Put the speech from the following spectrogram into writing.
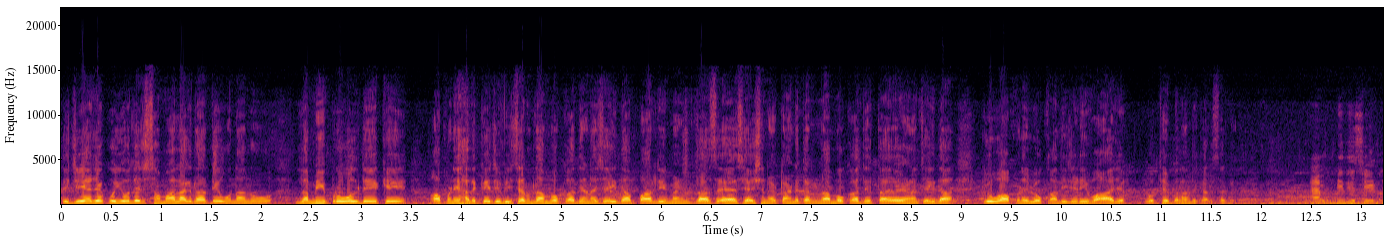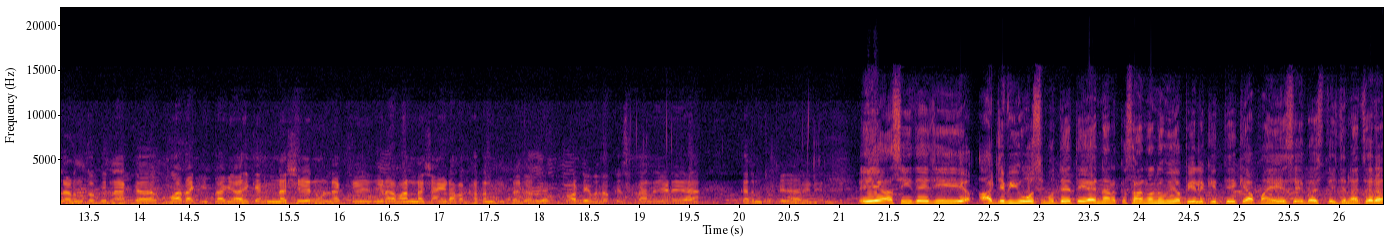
ਤੇ ਜੇ ਅਜੇ ਕੋਈ ਉਹਦੇ 'ਚ ਸਮਾਂ ਲੱਗਦਾ ਤੇ ਉਹਨਾਂ ਨੂੰ ਲੰਮੀ ਪਰੋਲ ਦੇ ਕੇ ਆਪਣੇ ਹਲਕੇ 'ਚ ਵਿਚਰਨ ਦਾ ਮੌਕਾ ਦੇਣਾ ਚਾਹੀਦਾ, ਪਾਰਲੀਮੈਂਟ ਦਾ ਸ- ਸੈਸ਼ਨ ਅਟੈਂਡ ਕਰਨ ਦਾ ਮੌਕਾ ਦਿੱਤਾ ਜਾਣਾ ਚਾਹੀਦਾ ਕਿ ਉਹ ਆਪਣੇ ਲੋਕਾਂ ਦੀ ਜਿਹੜੀ ਆਵਾਜ਼ ਉੱਥੇ ਬੁਲੰਦ ਕਰ ਸਕਣ। ਐਮਪੀ ਦੀ ਸੀਟ ਲੜਨ ਤੋਂ ਬਿਨਾਂ ਇੱਕ ਵਾਅਦਾ ਕੀਤਾ ਗਿਆ ਸੀ ਕਿ ਨਸ਼ੇ ਨੂੰ ਲੈ ਕੇ ਜਿਹੜਾ ਵਾ ਨਸ਼ਾ ਜਿਹੜਾ ਵਾ ਖਤਮ ਕੀਤਾ ਜਾਵੇਗਾ ਤੁਹਾਡੇ ਵੱਲੋਂ ਕਿਸ ਤਰ੍ਹਾਂ ਦੇ ਜਿਹੜੇ ਆ ਕਦਮ ਚੁੱਕੇ ਜਾ ਰਹੇ ਨੇ? ਇਹ ਅਸੀਂ ਤੇ ਜੀ ਅੱਜ ਵੀ ਉਸ ਮੁੱਦੇ ਤੇ ਇਹਨਾਂ ਕਿਸਾਨਾਂ ਨੂੰ ਵੀ ਅਪੀਲ ਕੀਤੀ ਕਿ ਆਪਾਂ ਇਸ ਵਾਸਤੇ ਜਿੰਨਾ ਚਿਰ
